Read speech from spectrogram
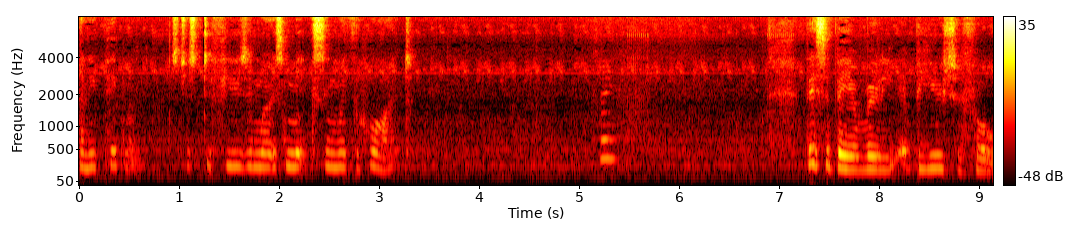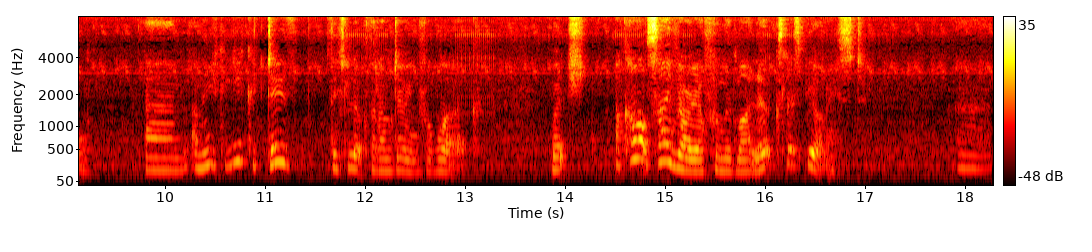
any pigment. It's just diffusing where it's mixing with the white. Okay. This would be a really beautiful. Um, I mean, you could, you could do this look that I'm doing for work, which I can't say very often with my looks, let's be honest. Uh,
